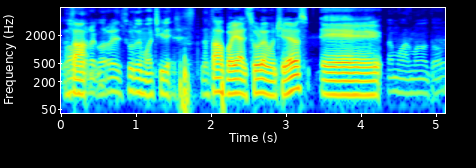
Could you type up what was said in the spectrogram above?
Vamos Estamos- a recorrer el sur de mochileros. Nos estamos por ir al sur de Mochileros. Eh, Estamos armando todo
